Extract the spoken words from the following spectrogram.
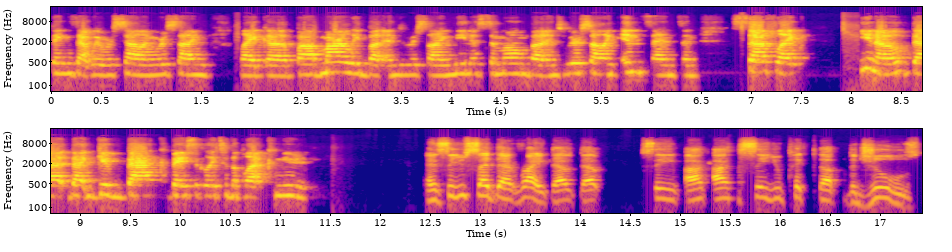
things that we were selling. We were selling like uh, Bob Marley buttons, we were selling Nina Simone buttons, we were selling incense and stuff like you know that that give back basically to the black community. And see, you said that right. That that see, I, I see you picked up the jewels,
